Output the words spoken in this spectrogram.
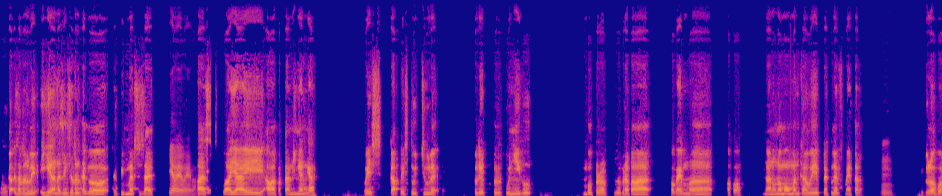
uh, Gak seru, le. Iya, anak sing seru teko Derby Merseyside. ya ya ya. ya. Pas wayai awal pertandingan kan, wis kabeh setuju, le. Pelit berbunyi ku beberapa, beberapa pokoknya me, apa nganuk momen gawe Black Lives Matter. Hmm. Iku lho apa?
